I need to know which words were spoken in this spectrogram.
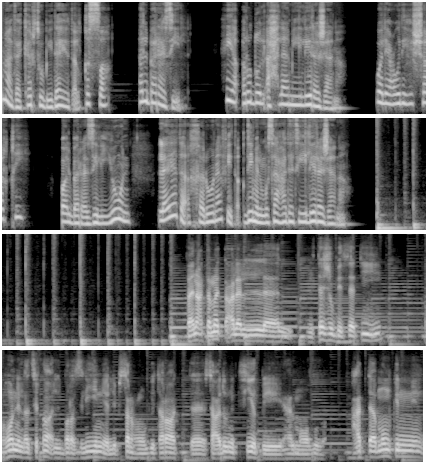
كما ذكرت بداية القصة البرازيل هي أرض الأحلام لرجانا ولعوده الشرقي والبرازيليون لا يتأخرون في تقديم المساعدة لرجانا. فأنا اعتمدت على التجربة الذاتية هون الأصدقاء البرازيليين اللي بيصنعوا جيتارات آه، ساعدوني كثير بهالموضوع. حتى ممكن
